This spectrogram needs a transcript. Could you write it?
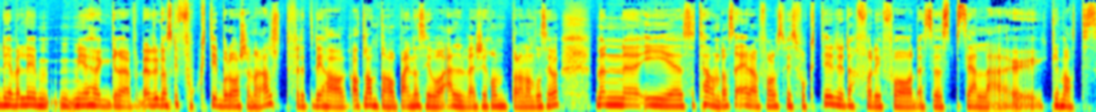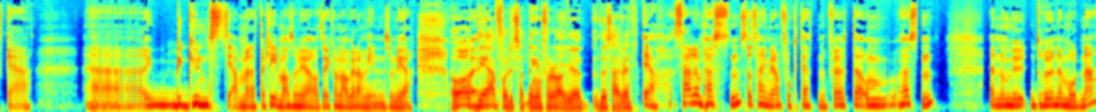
de er veldig mye høyere Det er ganske fuktig i Bordeaux generelt, fordi de har Atlanterhav på ene sida og elva Giron på den andre sida. Men eh, i Sautern så er det forholdsvis fuktig, det er derfor de får disse spesielle eh, klimatiske begunstiger med dette klimaet som gjør at de kan lage den vinen som de gjør. Og, og det er forutsetningen for å lage dessertvin. Ja, særlig om høsten så trenger de den fuktigheten. For om høsten, når druene er modne,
